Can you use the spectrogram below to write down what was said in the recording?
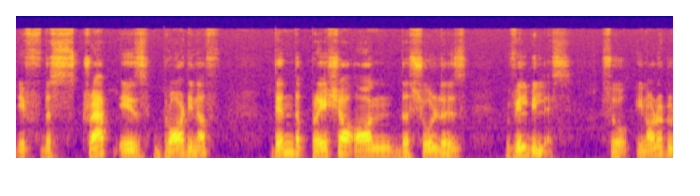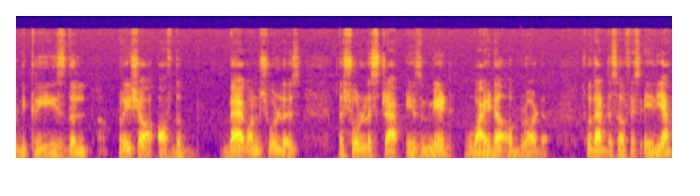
if the strap is broad enough then the pressure on the shoulders will be less. So in order to decrease the pressure of the bag on shoulders the shoulder strap is made wider or broader so that the surface area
